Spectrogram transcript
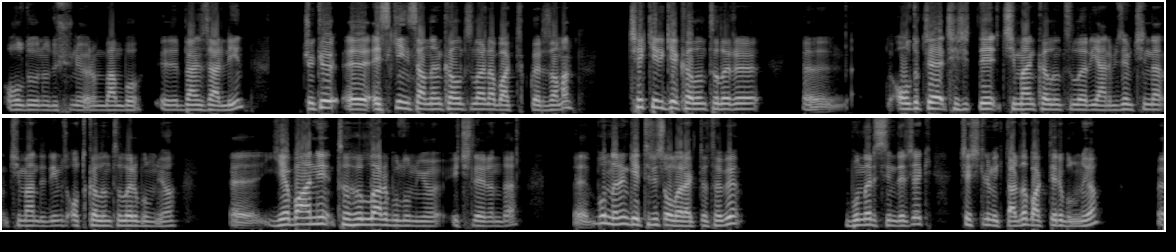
olduğunu düşünüyorum ben bu e, benzerliğin. Çünkü e, eski insanların kalıntılarına baktıkları zaman çekirge kalıntıları, e, oldukça çeşitli çimen kalıntıları yani bizim çimen, çimen dediğimiz ot kalıntıları bulunuyor. E, yabani tahıllar bulunuyor içlerinde. E, bunların getirisi olarak da tabii bunları sindirecek çeşitli miktarda bakteri bulunuyor. E,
